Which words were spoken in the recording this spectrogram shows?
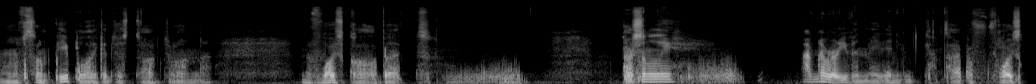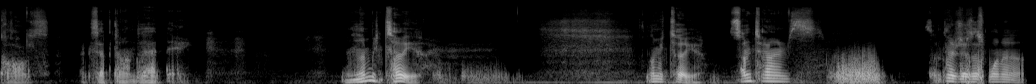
I have some people I could just talk to on the, the voice call, but personally, I've never even made any type of voice calls except on that day. And let me tell you, let me tell you, sometimes, sometimes I just want to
